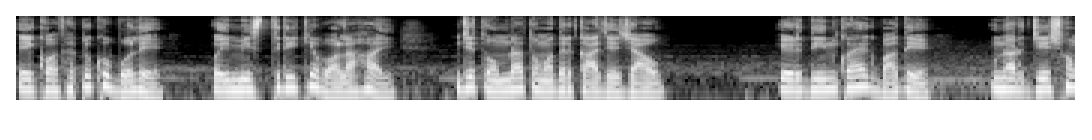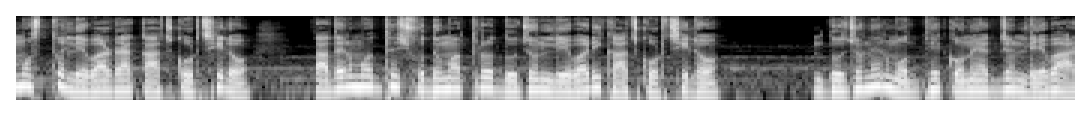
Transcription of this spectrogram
এই কথাটুকু বলে ওই মিস্ত্রিকে বলা হয় যে, তোমরা তোমাদের কাজে যাও। এর দিন কয়েক বাদে উনার যে সমস্ত লেবাররা কাজ করছিল, তাদের মধ্যে শুধুমাত্র দুজন লেবারই কাজ করছিল। দুজনের মধ্যে কোনো একজন লেবার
